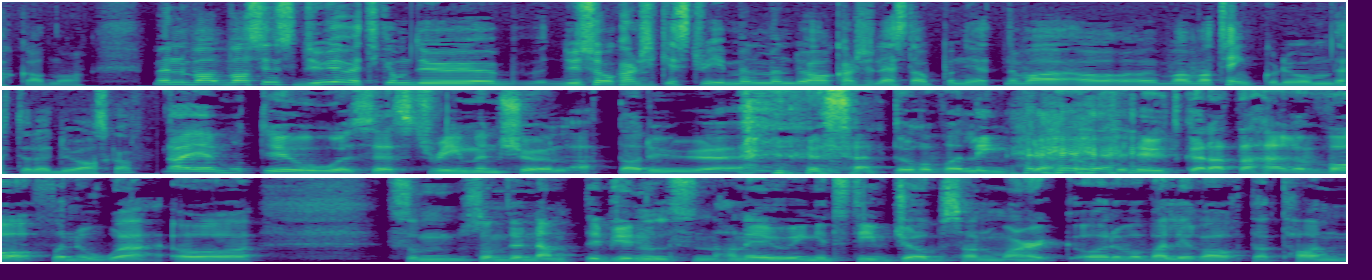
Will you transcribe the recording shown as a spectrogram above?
akkurat nå. Men hva, hva syns du? Jeg vet ikke om du Du så kanskje ikke streamen, men du har kanskje lest deg opp på nyhetene. Hva, hva, hva tenker du om dette det du har skaffet? Nei, jeg måtte jo se streamen sjøl etter du uh, sendte over linken, og finne ut hva dette her var for noe. og som, som, du nevnte i begynnelsen, han er jo ingen Steve Jobs, han Mark, og det var veldig rart at han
